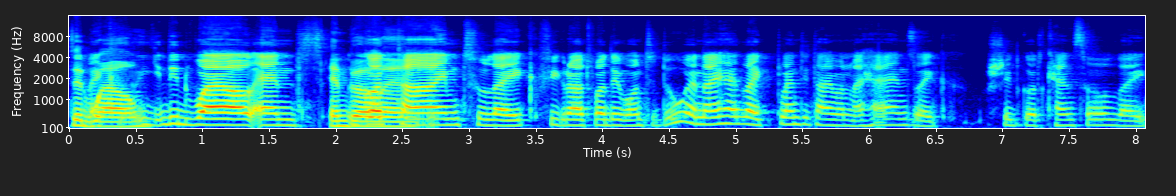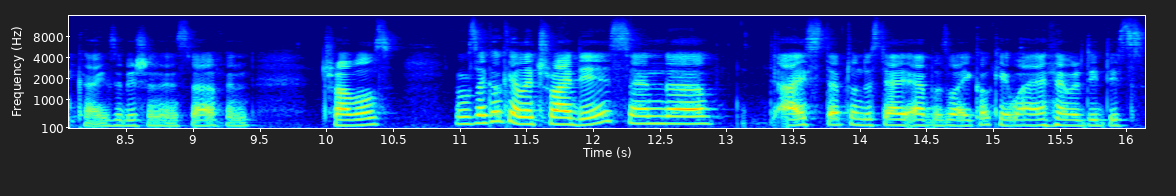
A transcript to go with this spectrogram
Did like, well. did well and got time to like figure out what they want to do. And I had like plenty time on my hands. Like shit got cancelled, like uh, exhibitions and stuff and travels. I was like, okay, let's try this. And uh, I stepped on the stage. I was like, okay, why I never did this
